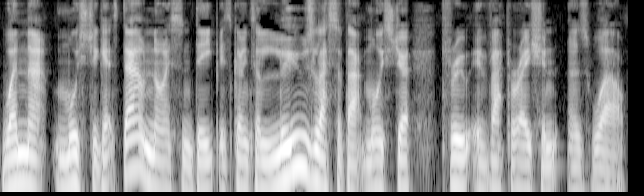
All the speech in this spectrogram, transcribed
when that moisture gets down nice and deep, it's going to lose less of that moisture through evaporation as well.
